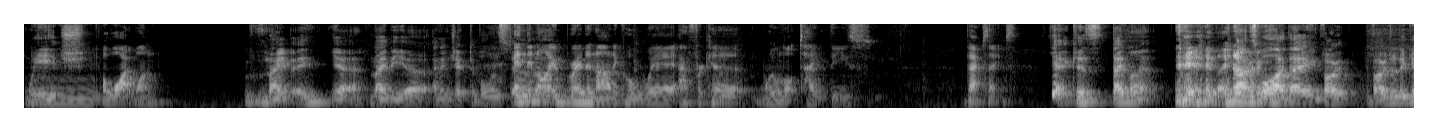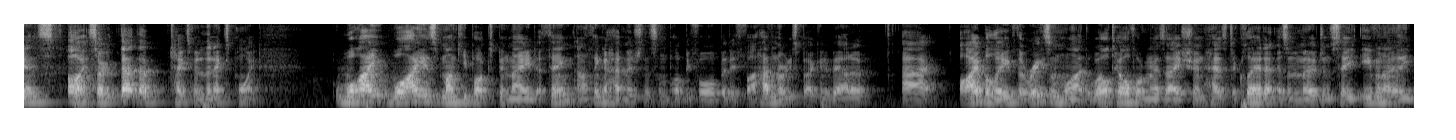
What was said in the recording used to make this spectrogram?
which Mm, a white one. maybe, yeah, maybe a, an injectable instead. And then I read an article where Africa will not take these vaccines. yeah, because they learn. they know. That's why they vote voted against. Oh, so that that takes me to the next point. Why why has monkeypox been made a thing? And I think I have mentioned this on the pod before, but if I haven't already spoken about it, uh, I believe the reason why the World Health Organization has declared it as an emergency, even though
